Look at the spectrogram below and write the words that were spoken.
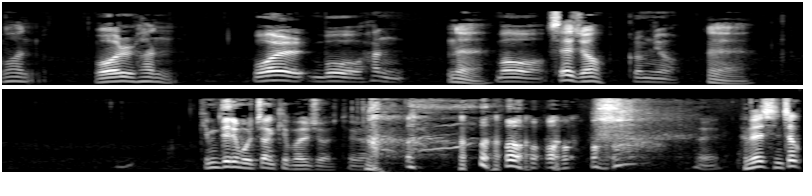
뭐한월한 월 뭐 한 네. 뭐 세죠. 그럼요. 네. 김대리 못지않게 벌죠, 제가. 근데 진짜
